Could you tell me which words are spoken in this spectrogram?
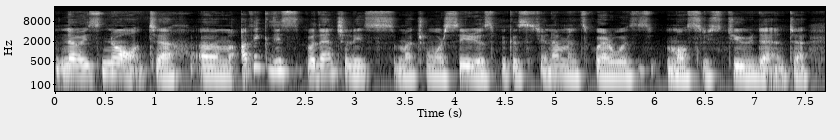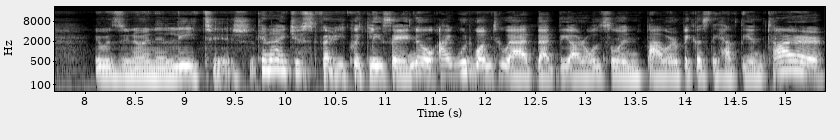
no, it's not. Uh, um, I think this potentially is much more serious because Tiananmen Square was mostly student. Uh, it was, you know, an elitish. Can I just very quickly say, no, I would want to add that they are also in power because they have the entire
